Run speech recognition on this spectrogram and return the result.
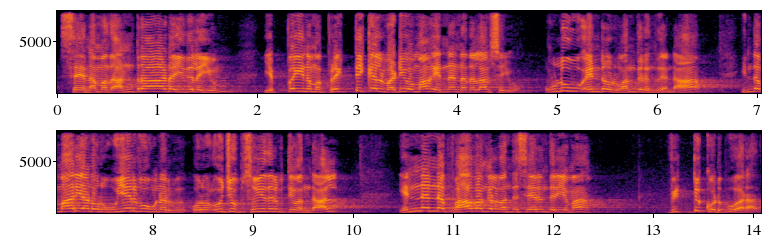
சரி நமது அன்றாட இதுலையும் எப்பை நம்ம பிராக்டிக்கல் வடிவமாக என்னென்னதெல்லாம் செய்வோம்? உழு என்ற ஒரு வந்திருந்ததுன்னா இந்த மாதிரியான ஒரு உயர்வு உணர்வு ஒரு உஜுப் சுயதிருப்தி வந்தால் என்னென்ன பாவங்கள் வந்து சேரும் தெரியுமா? விட்டு கொடுப்பு வராது.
